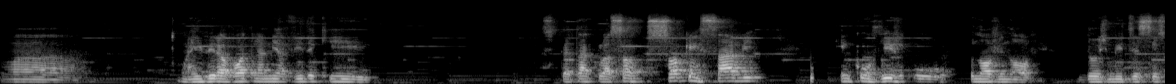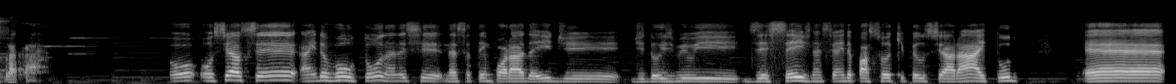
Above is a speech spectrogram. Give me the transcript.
uma, uma reviravolta na minha vida que Espetacular. Só, só quem sabe, quem convive com o 99, de 2016 para cá. Ô, ô você ainda voltou né, nesse, nessa temporada aí de, de 2016, né? Você ainda passou aqui pelo Ceará e tudo. É,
